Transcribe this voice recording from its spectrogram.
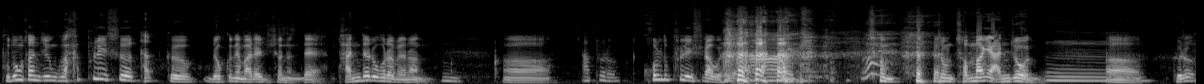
부동산 지금 그 hot place 그 몇 군데 말해 주셨는데 반대로 그러면은 음. 어 앞으로 cold place라고 해요. 아. 좀, 좀 전망이 안 좋은. 음. 음. 어, 그런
